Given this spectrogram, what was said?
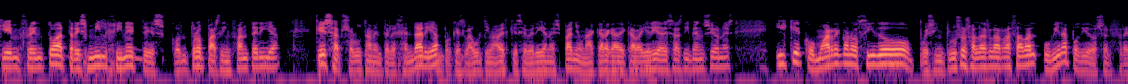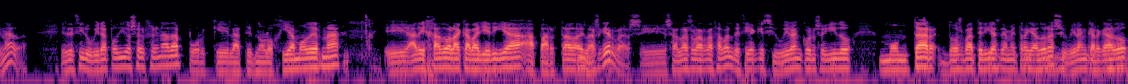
que enfrentó a 3.000 jinetes con tropas de infantería, que es absolutamente legendaria, porque es la última vez que se vería en España una carga de caballería de esas dimensiones, y que, como ha reconocido, pues incluso Salas Larrazábal, hubiera podido ser frenada. Es decir, hubiera podido ser frenada porque la tecnología moderna eh, ha dejado a la caballería apartada de las guerras. Eh, Salas Larrazábal decía que si hubieran conseguido montar dos baterías de ametralladoras, se hubieran cargado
